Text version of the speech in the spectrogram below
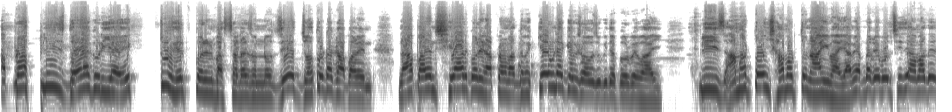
আপনারা প্লিজ দয়া করিয়া একটু হেল্প করেন বাচ্চাটার জন্য। যে যত টাকা পারেন, না পারেন শেয়ার করেন আপনার মাধ্যমে। কেউ না কেউ সহযোগিতা করবে ভাই। প্লিজ আমার তো ওই সামর্থ্য নাই ভাই। আমি আপনাকে বলছি যে আমাদের,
